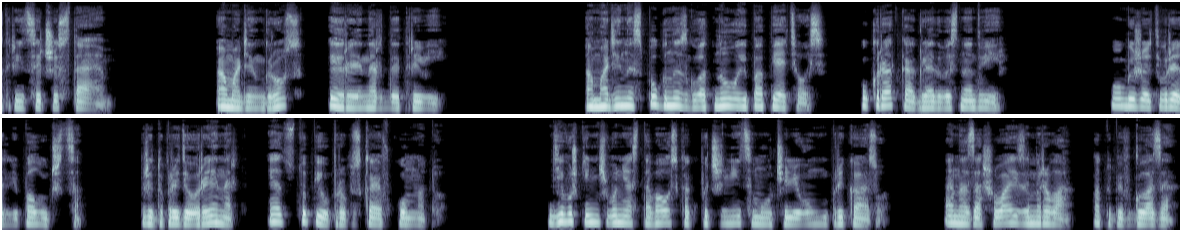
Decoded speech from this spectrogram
36. Амадин Гросс и Рейнер де Треви. Амадин испуганно сглотнула и попятилась, украдко оглядываясь на дверь. «Убежать вряд ли получится», – предупредил Рейнард и отступил, пропуская в комнату. Девушке ничего не оставалось, как подчиниться молчаливому приказу. Она зашла и замерла, потупив глаза.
